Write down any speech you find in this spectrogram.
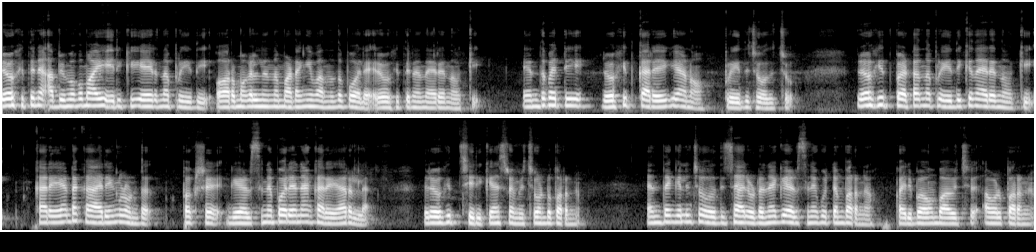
രോഹിത്തിന് അഭിമുഖമായി ഇരിക്കുകയായിരുന്ന പ്രീതി ഓർമ്മകളിൽ നിന്ന് മടങ്ങി വന്നതുപോലെ രോഹിത്തിനെ നേരെ നോക്കി. എന്തു പറ്റി? രോഹിത് കരയുകയാണോ? പ്രീതി ചോദിച്ചു. രോഹിത് പെട്ടെന്ന് പ്രീതിക്ക് നേരെ നോക്കി. കരയേണ്ട കാര്യങ്ങളുണ്ട്. പക്ഷേ ഗേൾസിനെ പോലെ ഞാൻ കരയാറില്ല. രോഹിത് ചിരിക്കാൻ ശ്രമിച്ചുകൊണ്ട് പറഞ്ഞു. എന്തെങ്കിലും ചോദിച്ചാൽ ഉടനെ ഗേൾസിനെ കുറ്റം പറഞ്ഞോ? പരിഭാവം ഭാവിച്ച് അവൾ പറഞ്ഞു.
